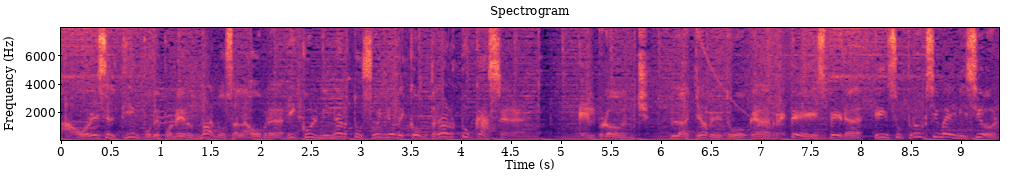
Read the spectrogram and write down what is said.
Ahora es el tiempo de poner manos a la obra y culminar tu sueño de comprar tu casa. El brunch, la llave de tu hogar, te espera en su próxima emisión,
